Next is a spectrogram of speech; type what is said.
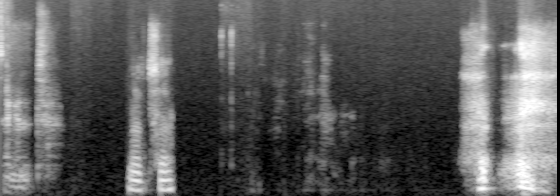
সেকেন্ড আচ্ছা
